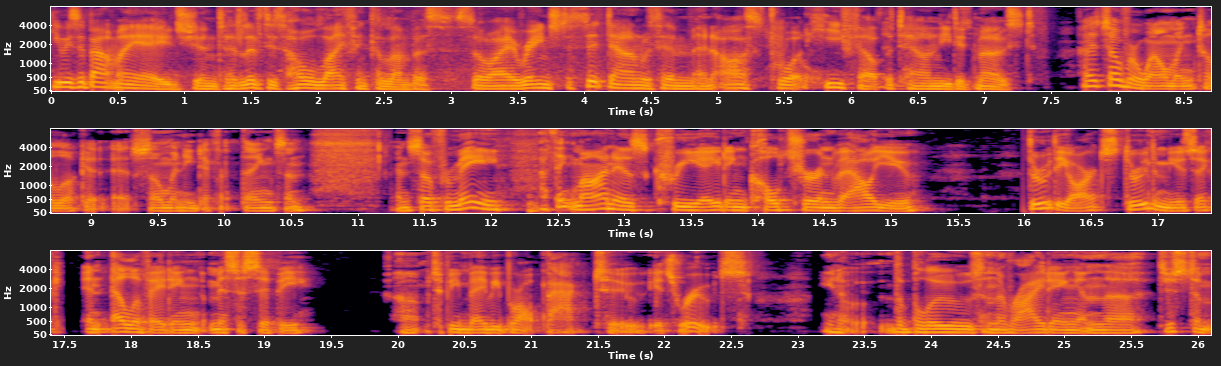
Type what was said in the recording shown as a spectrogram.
He was about my age and had lived his whole life in Columbus, so I arranged to sit down with him and asked what he felt the town needed most. It's overwhelming to look at, at so many different things. And, and so for me, I think mine is creating culture and value through the arts, through the music, and elevating Mississippi um, to be maybe brought back to its roots. You know, the blues and the writing and the just um,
